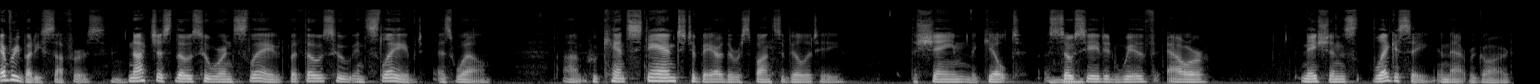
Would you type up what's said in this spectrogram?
everybody suffers, mm. not just those who were enslaved, but those who enslaved as well, um, who can't stand to bear the responsibility, the shame, the guilt hmm. associated mm. with our nation's legacy in that regard.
